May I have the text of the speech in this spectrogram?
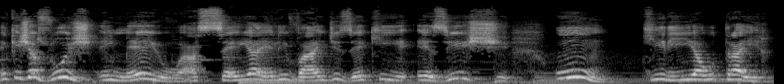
em que Jesus, em meio à ceia, ele vai dizer que existe um que iria o trair.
